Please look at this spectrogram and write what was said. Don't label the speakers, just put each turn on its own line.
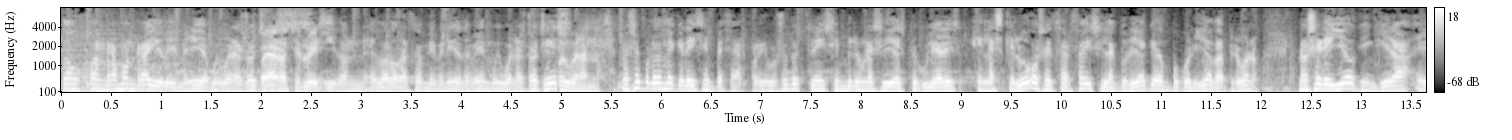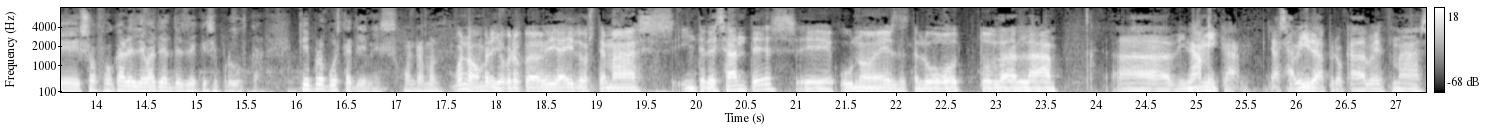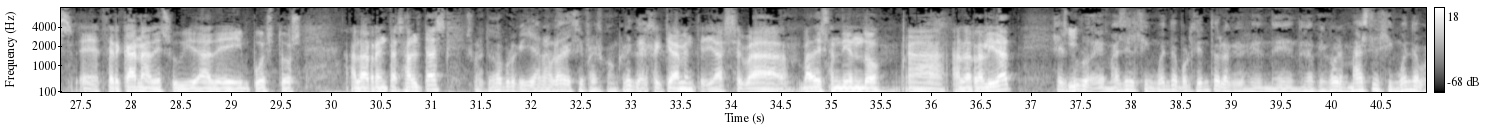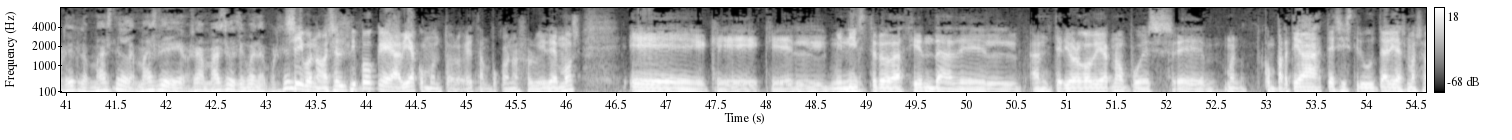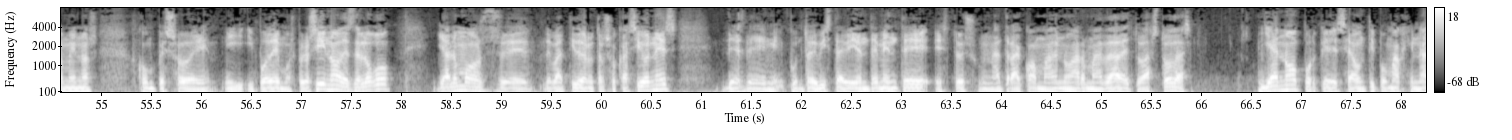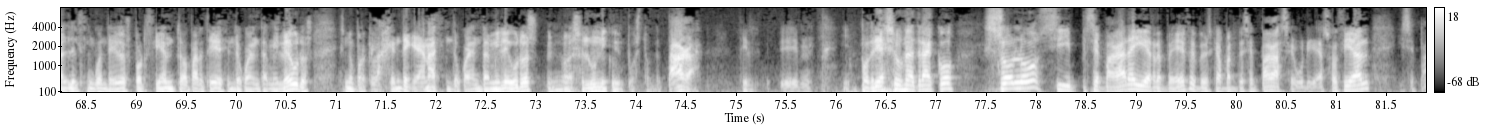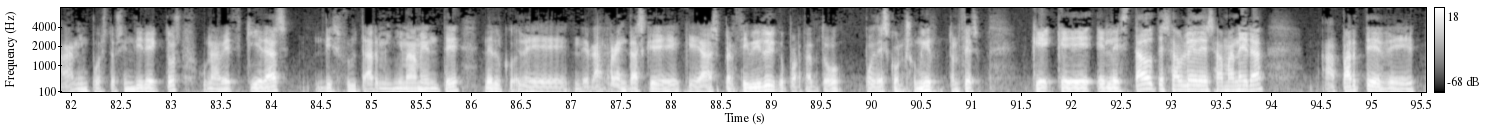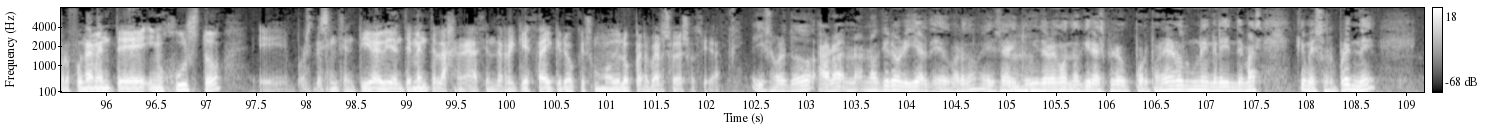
Don Juan Ramón Rayo, bienvenido, muy buenas noches.
Buenas noches, Luis.
Y don Eduardo Garzón, bienvenido también, muy buenas noches.
Muy buenas noches.
No sé por dónde queréis empezar, porque vosotros tenéis siempre unas ideas peculiares en las que luego os enzarzáis y la actualidad queda un poco orillada, pero bueno, no seré yo quien quiera eh, sofocar el debate antes de que se produzca. ¿Qué propuesta tienes, Juan Ramón?
Bueno, hombre, yo creo que hoy hay dos temas interesantes. Eh, uno es, desde luego, toda la ah, dinámica, ya sabida, pero cada vez más eh, cercana, de subida de impuestos a las rentas altas.
Sobre todo porque ya han hablado de cifras concretas.
Efectivamente, ya se va, va descendiendo a, a la realidad.
Es
Y-
duro, ¿eh? Más del 50% de lo que, de, de lo que cobren. Más del 50%, más de, la- más de, o sea, más del 50%.
Sí, bueno, es el tipo que había como un toro, ¿eh? tampoco nos olvidemos eh, que, que el ministro de Hacienda del anterior gobierno, pues, eh, bueno, compartía tesis tributarias más o menos con PSOE y, y Podemos. Pero sí, no, desde luego, ya lo hemos eh, debatido en otras ocasiones. Desde mi punto de vista, evidentemente, esto es un atraco a mano armada de todas, todas. Ya no porque sea un tipo marginal del 52% a partir de 140.000 euros, sino porque la gente que gana 140.000 euros no es el único impuesto que paga. Eh, podría ser un atraco solo si se pagara IRPF, pero es que aparte se paga seguridad social y se pagan impuestos indirectos una vez quieras disfrutar mínimamente del co- de, de las rentas que, que has percibido y que por tanto puedes consumir. Entonces, que, que el Estado te hable de esa manera aparte de profundamente injusto, eh, pues desincentiva evidentemente la generación de riqueza y creo que es un modelo perverso de sociedad.
Y sobre todo, ahora no, no quiero orillarte, Eduardo, o sea, que tú interven cuando quieras, pero por poner un ingrediente más que me sorprende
